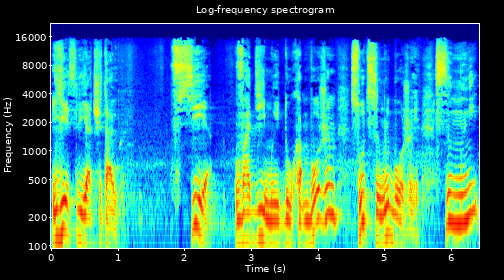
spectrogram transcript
если я читаю все водимые Духом Божиим, суть сыны Божии. Сыны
